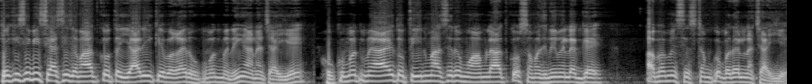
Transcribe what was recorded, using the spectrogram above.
کہ کسی بھی سیاسی جماعت کو تیاری کے بغیر حکومت میں نہیں آنا چاہیے۔ حکومت میں آئے تو تین ماہ صرف معاملات کو سمجھنے میں لگ گئے۔ اب ہمیں سسٹم کو بدلنا چاہیے۔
